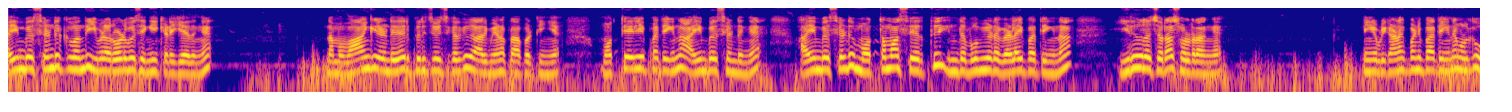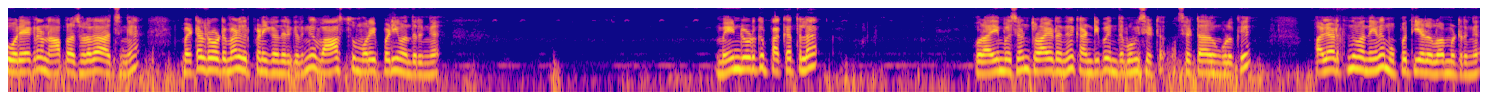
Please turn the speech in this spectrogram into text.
ஐம்பது சென்ட்டுக்கு வந்து இவ்வளோ ரோடு பஸ் எங்கேயும் கிடைக்காதுங்க. நம்ம வாங்கி ரெண்டு பேர் பிரித்து வச்சுக்கிறதுக்கு அருமையான ப்ராப்பர்ட்டிங்க. மொத்த ஏரியா பார்த்தீங்கன்னா ஐம்பது சென்ட்டுங்க. ஐம்பது சென்ட் மொத்தமாக சேர்த்து இந்த பூமியோட விலை பார்த்தீங்கன்னா இருபது லட்ச ரூபா சொல்கிறாங்க நீங்கள் இப்படி கணக்கு பண்ணி பார்த்தீங்கன்னா உங்களுக்கு ஒரு ஏக்கர் நாற்பது லட்ச ரூபா தான் ஆச்சுங்க. மெட்டல் ரோட்டு மேலே விற்பனைக்கு வந்திருக்குதுங்க. வாஸ்து முறைப்படி வந்துருங்க. மெயின் ரோடுக்கு பக்கத்தில் ஒரு ஐம்பது சென்ட் தொள்ளாயிரம் இருந்தால் கண்டிப்பாக இந்த பூமி செட் செட் ஆகும் உங்களுக்கு. பல்லடத்துலேருந்து வந்தீங்கன்னா முப்பத்தி ஏழு கிலோமீட்டருங்க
